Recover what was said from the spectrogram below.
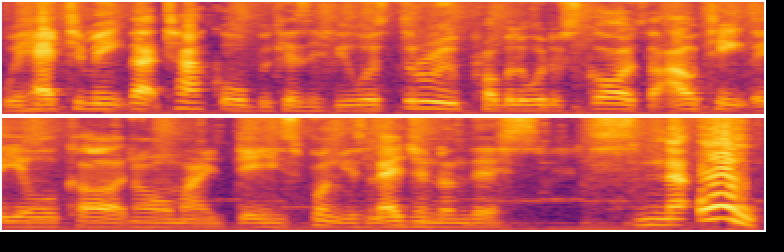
We had to make that tackle because if he was through, probably would have scored. So I'll take the yellow card. Oh my days, Spunk is legend on this. Snap. Oh!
